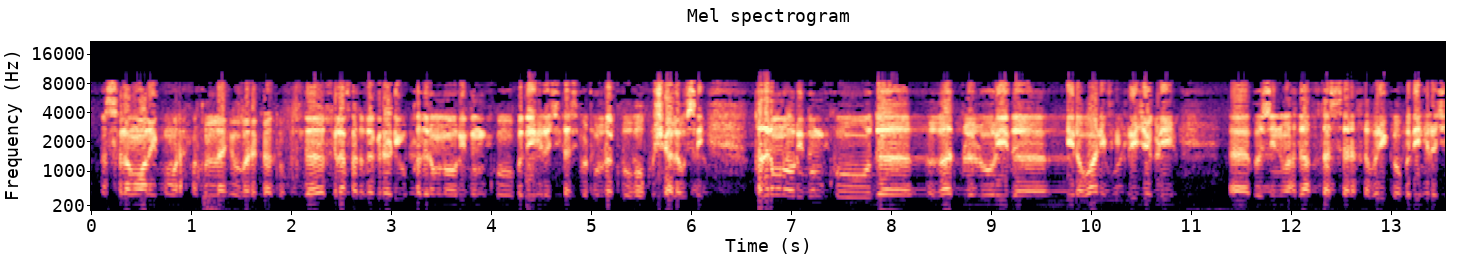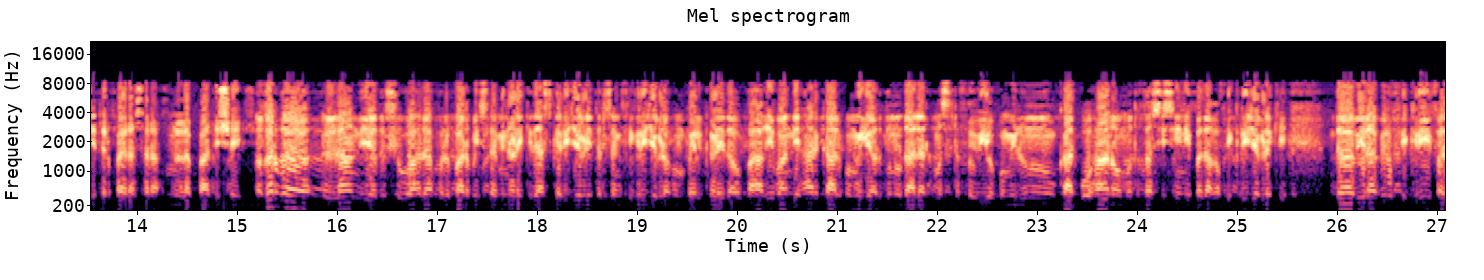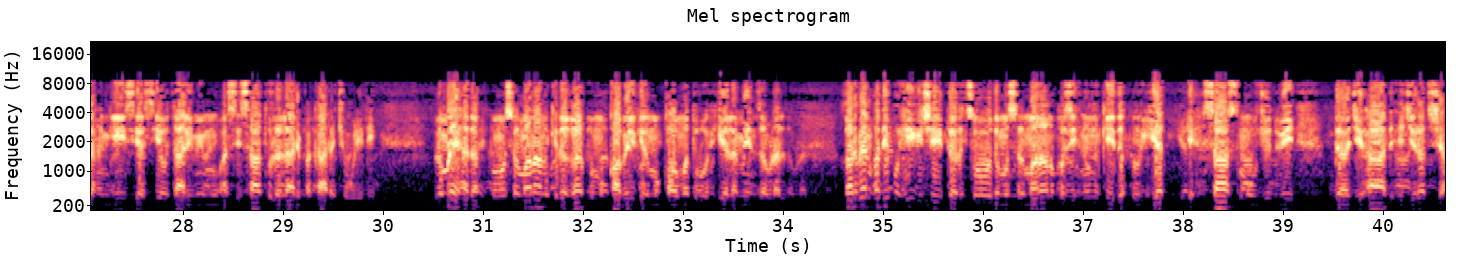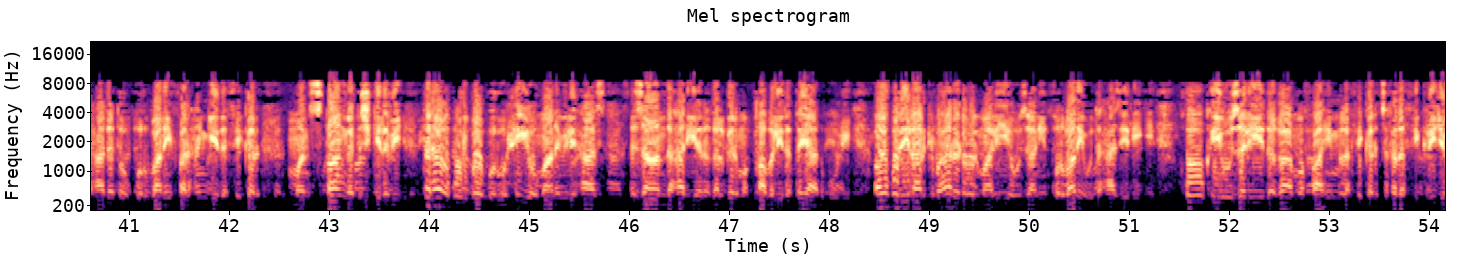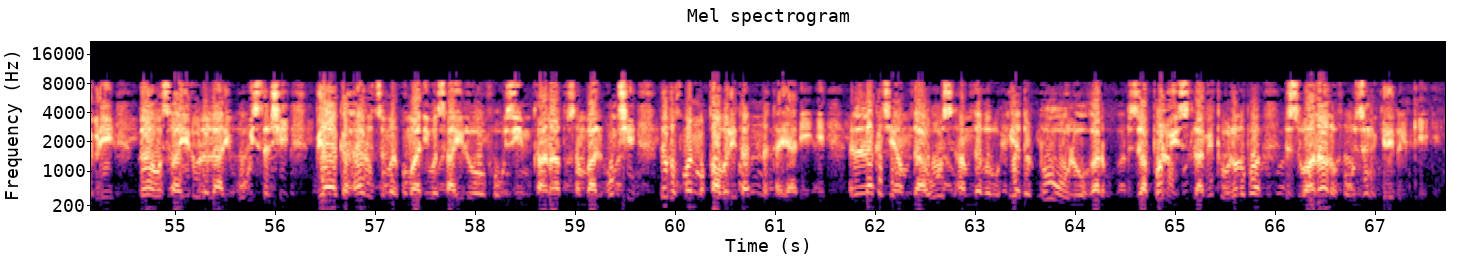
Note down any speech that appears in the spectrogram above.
السلام علیکم ورحمت الله وبرکاته د خلافت غږ راډیو قدرمنو اورېدونکو په دې هیله چې تاسې به ټول راک روغ او خوشحاله اوسئ قدرمنو اورېدونکو د غرب له لورې د دې روانې فکري جګړې په ځینو اهدافو تاسو سره خبرې کوو په دې هیله چې تر پایه را سره مله پاتې شئ غرب د لاندې یادو شوو اهدافو لپاره په اسلامي نړۍ کې د عسکري جګړې تر څنګ فکري جګړه هم پیل کړې ده او په هغې باندې هر کال په میلیاردونو ډالر مصرفوي او په میلیونونو کارپوهان او متخصصین یې په دغه فکري جګړه کې د بېلابېلو فکري، فرهنګي، سیاسي او تعلیمي موسساتو له لارې په کار اچولي دي. لومړی هدف، په مسلمانانو کې د غرب په مقابل کې د مقاومت روحیه له مېنځه وړل. غربیان په دې پوهېږي چې تر څو د مسلمانانو په ذهنونو کې د حریت احساس موجود وي، د جهاد، هجرت، شهادت او قربانۍ فرهنګ یې د فکر منځپانګه تشکیلوي، تر هغه پورې به په روحي او معنوي لحاظ ځان د هر یرغلګر مقابلې ته تیار بولي او په دې لار کې به هر ډول مالي او ځاني قربانیو ته حاضرېږي. خو که یو ځل یې دغه مفاهیم له فکر څخه د فکري جګړې د وسایلو له لارې وویستل شي، بیا که هر څومره په مادي وسایلو او فوځي امکاناتو سمبال هم شي، د دښمن مقابلې ته نه تیارېږي، لکه چې همدا اوس همدغه روحیه د ټولو غرب ځپلو اسلامي ټولنو په ځوانانو فوځونو کې لیدل کېږي.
